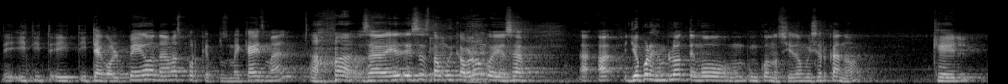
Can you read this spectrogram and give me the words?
y, te golpeo nada más porque pues me caes mal. O sea, e, eso está muy cabrón, güey. O sea, yo por ejemplo tengo un, conocido muy cercano que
